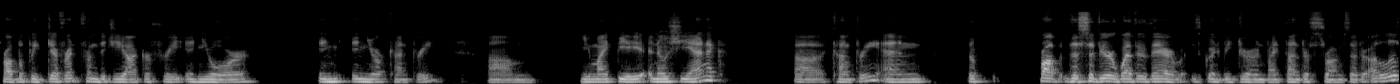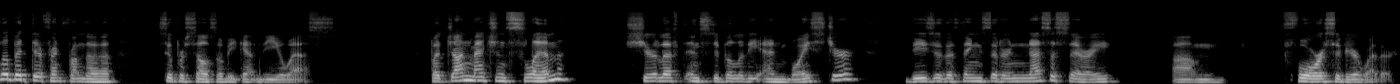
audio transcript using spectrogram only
probably different from the geography in your in in your country. Um, you might be an oceanic uh, country, and the prob the severe weather there is going to be driven by thunderstorms that are a little bit different from the supercells that we get in the U.S. But John mentioned SLIM, shear lift instability, and moisture. These are the things that are necessary um, for severe weather.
